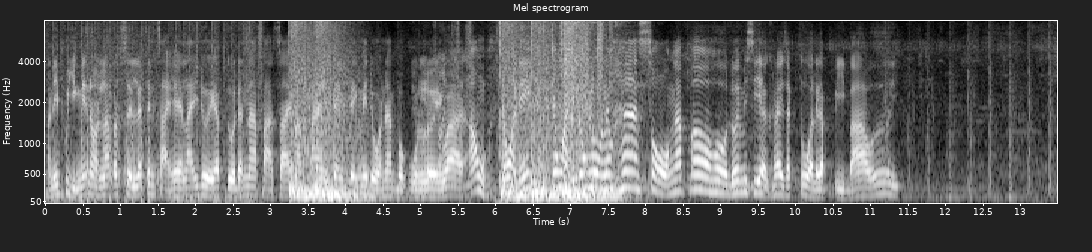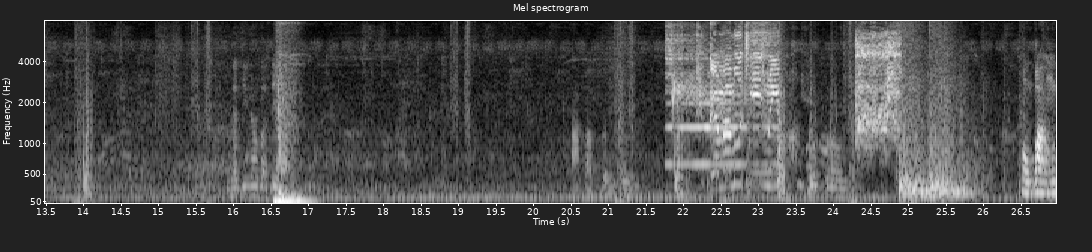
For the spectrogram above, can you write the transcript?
อันนี้ผู้หญิงแน่นอนรับเปอร์เซ็นต์และเป็นสายไฮไลท์ด้วยครับ ตัวด้านหน้าปาดซ้ายมาป้ายเป้งๆ ไม่โดนนะ บอกคุณเลยว่า เอ้า จังหวะนี้ จังหวะนี้โล่งๆ แล้ว 5-2 ครับ โอ้โห โดยไม่เสียใครสักตัวเลยครับปีบ้าเอ้ย Giờ tí nó gọi tí nào Bà bắp cội chui Không bằng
